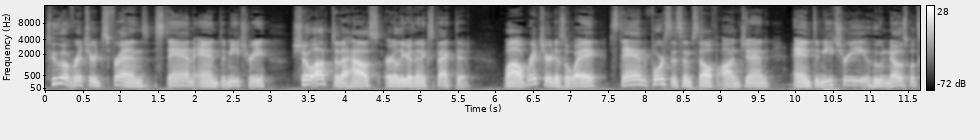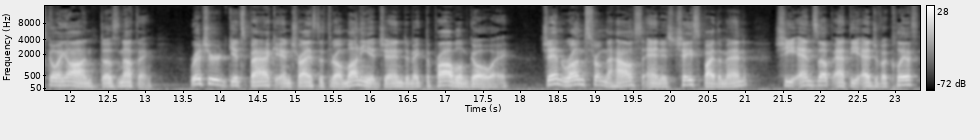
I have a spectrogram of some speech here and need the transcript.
Two of Richard's friends, Stan and Dimitri, show up to the house earlier than expected. While Richard is away, Stan forces himself on Jen, and Dimitri, who knows what's going on, does nothing. Richard gets back and tries to throw money at Jen to make the problem go away. Jen runs from the house and is chased by the men. She ends up at the edge of a cliff.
